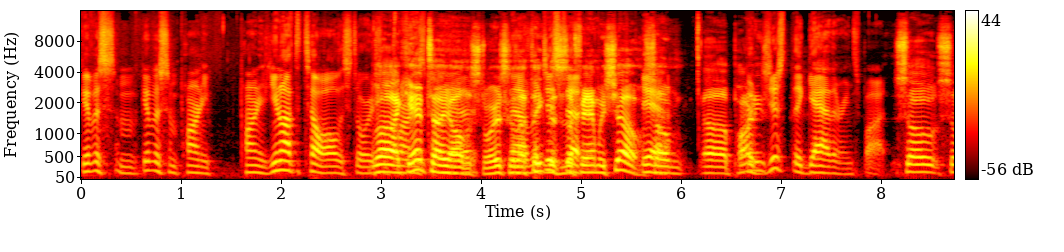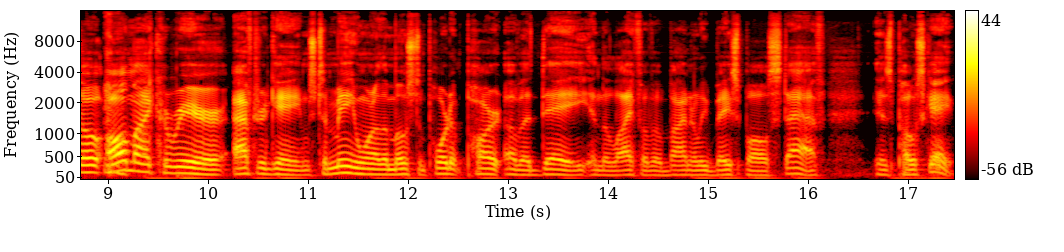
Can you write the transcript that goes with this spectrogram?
Give us some. Give us some Parney. Parney. You don't have to tell all the stories. Well, I can't tell you all the stories because No, I think this is a family show. yeah. So uh, But just the gathering spot. So, so all my career after games, to me, one of the most important part of a day in the life of a minor league baseball staff is post game.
